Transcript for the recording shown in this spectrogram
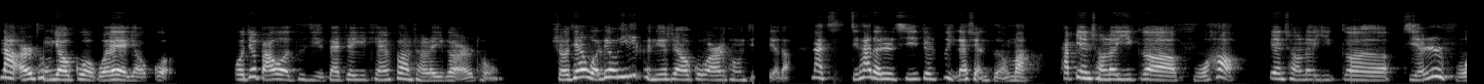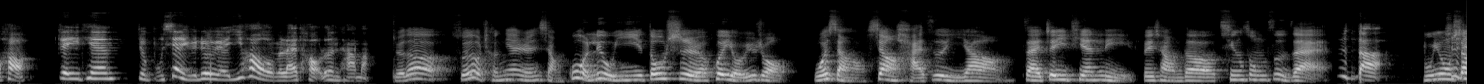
那儿童要过，我也要过，我就把我自己在这一天放成了一个儿童。首先，我六一肯定是要过儿童节的，那其他的日期就是自己在选择嘛。它变成了一个符号，变成了一个节日符号，这一天就不限于六月一号，我们来讨论它嘛。觉得所有成年人想过六一，都是会有一种。我想像孩子一样，在这一天里非常的轻松自在。是的，不用上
